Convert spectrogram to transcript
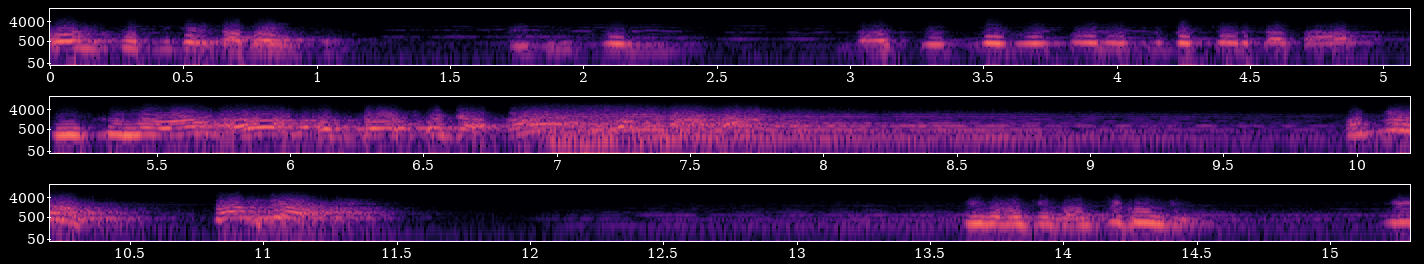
పోలీస్ స్టేషన్ ఇక్కడ దబాయించాను బెదిరిపోయి నా చేతిలో రూపాయలు నోట్లు పెట్టాడు తాత. తీసుకున్నావా? ఇలాంటి లంచగుండి ఈ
